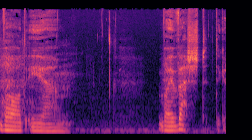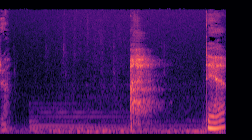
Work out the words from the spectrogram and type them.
Vad är... Vad är värst, tycker du? Det...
